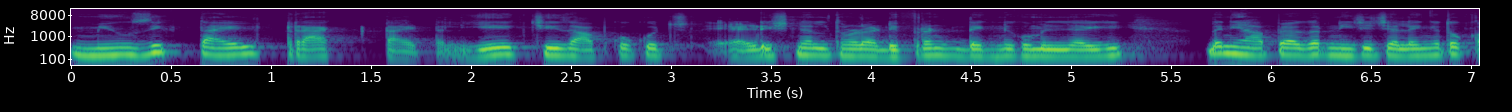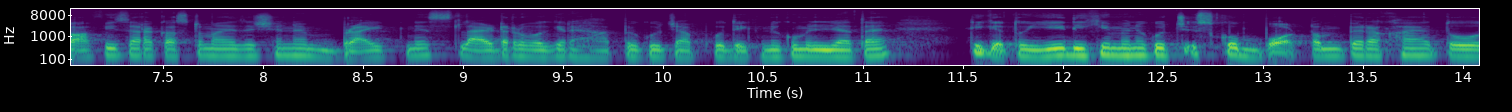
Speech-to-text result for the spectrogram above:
म्यूज़िक टाइल ट्रैक टाइटल ये एक चीज़ आपको कुछ एडिशनल थोड़ा डिफरेंट देखने को मिल जाएगी। देन यहाँ पे अगर नीचे चलेंगे तो काफ़ी सारा कस्टमाइजेशन है ब्राइटनेस स्लाइडर वगैरह यहाँ पे कुछ आपको देखने को मिल जाता है। ठीक है तो ये देखिए मैंने कुछ इसको बॉटम पे रखा है तो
